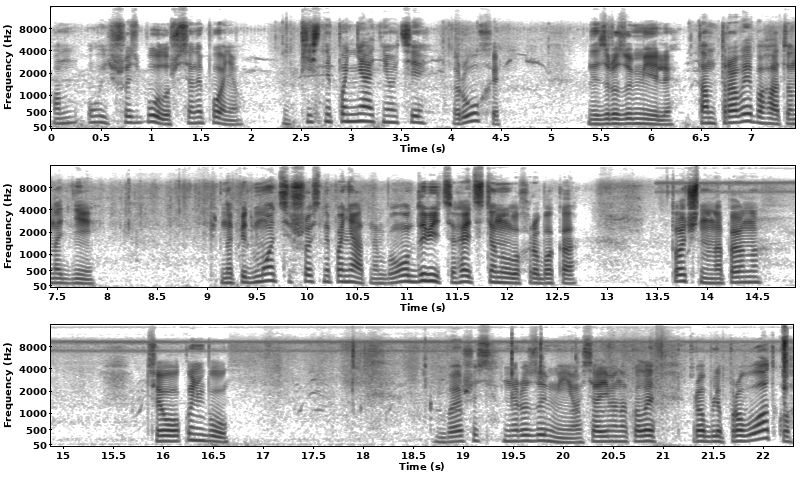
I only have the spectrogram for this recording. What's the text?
Он... Ой, щось було, щось я не поняв. Якісь непонятні оці рухи незрозумілі. Там трави багато на дні. На підмотці щось непонятне було. О, дивіться, геть стягнуло хробака. Точно, напевно, це окунь був. Бо я щось не розумію. Ось я іменно коли роблю проводку,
